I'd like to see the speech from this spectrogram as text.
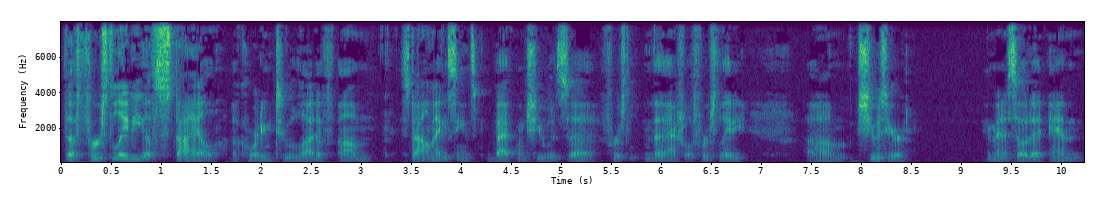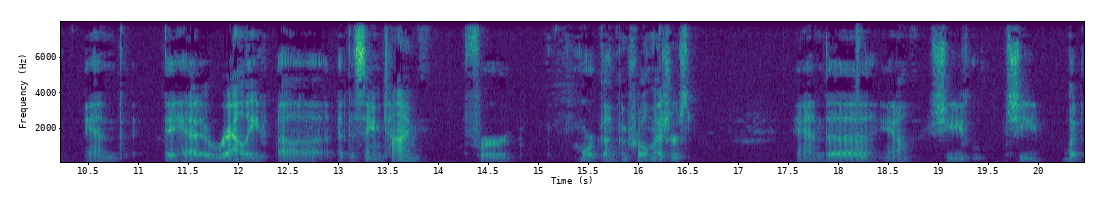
the first lady of style, according to a lot of um, style magazines back when she was uh, first, the actual first lady. Um, she was here in Minnesota, and and they had a rally uh, at the same time for more gun control measures, and uh, you know she she what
